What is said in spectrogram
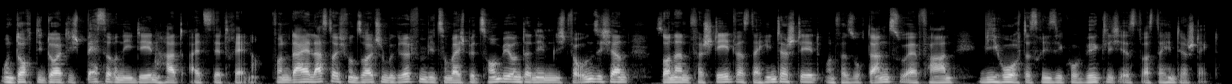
und doch die deutlich besseren Ideen hat als der Trainer. Von daher lasst euch von solchen Begriffen wie zum Beispiel Zombie-Unternehmen nicht verunsichern, sondern versteht, was dahinter steht und versucht dann zu erfahren, wie hoch das Risiko wirklich ist, was dahinter steckt.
